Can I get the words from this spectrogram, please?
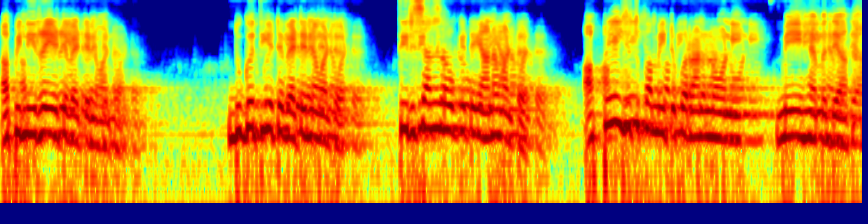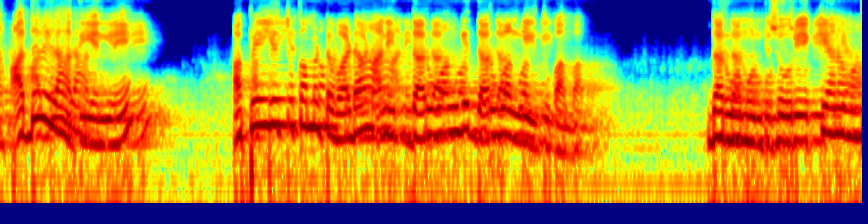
අපි නිරයට වැටෙනවට. දුගතියට වැටෙනවට. තිරිසන් ලෝකෙට යනවට. අපේ යුතුයකම ඉටු කරන්න ඕනේ. මේ හැම දෙයක් අද වෙලා තියෙන්නේ අපේ යුතුයකමට වඩා අනිත් දරුවන්ගේ දරුවන්ගේ යුතුයකම්. දරුවා මොන්ටිසෝරියෙක් යනවා.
